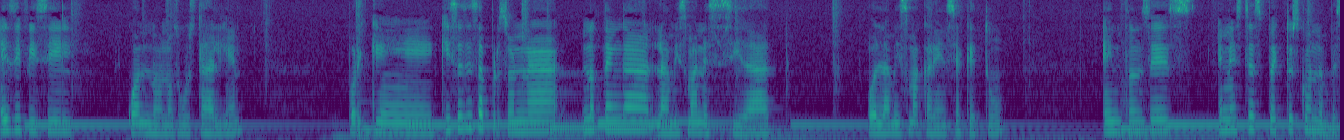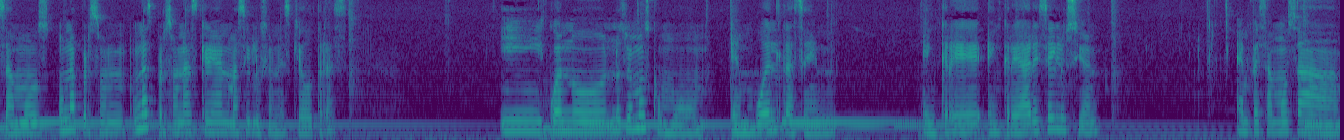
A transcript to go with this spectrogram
es difícil cuando nos gusta a alguien, porque quizás esa persona no tenga la misma necesidad o la misma carencia que tú. Entonces, en este aspecto es cuando empezamos, una persona, unas personas crean más ilusiones que otras. Y cuando nos vemos como envueltas en, en crear esa ilusión, empezamos a,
